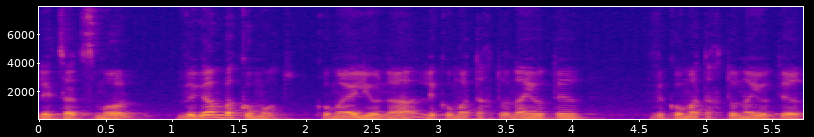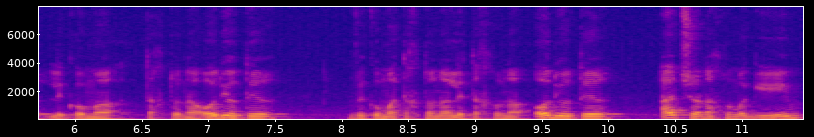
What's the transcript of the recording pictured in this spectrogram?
לצד שמאל, וגם בקומות, קומה עליונה לקומה תחתונה יותר, וקומה תחתונה יותר לקומה תחתונה עוד יותר, וקומה תחתונה לתחתונה עוד יותר, עד שאנחנו מגיעים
